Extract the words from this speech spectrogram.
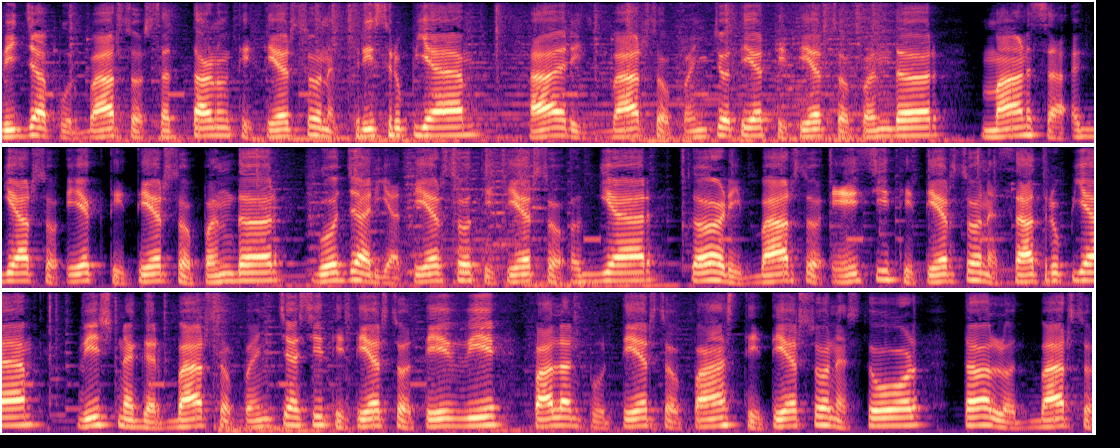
વિજાપુર બારસો સત્તાણુંથી તેરસો ને ત્રીસ રૂપિયા હારીજ બારસો પંચોતેરથી તેરસો પંદર માણસા અગિયારસો એકથી તેરસો પંદર, ગોજારિયા તેરસોથી તેરસો અગિયાર કડી બારસો એંશીથી તેરસો ને સાત રૂપિયા, વિસનગર બારસો પંચ્યાસીથી તેરસો ત્રેવીસ, પાલનપુર તેરસો પાંચથી તેરસો ને સોળ, તલોદ બારસો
